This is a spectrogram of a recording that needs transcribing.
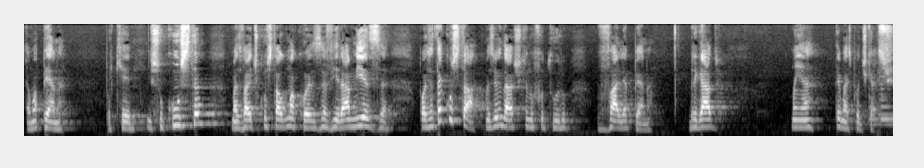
É uma pena, porque isso custa, mas vai te custar alguma coisa virar a mesa. Pode até custar, mas eu ainda acho que no futuro vale a pena. Obrigado. Amanhã tem mais podcast.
